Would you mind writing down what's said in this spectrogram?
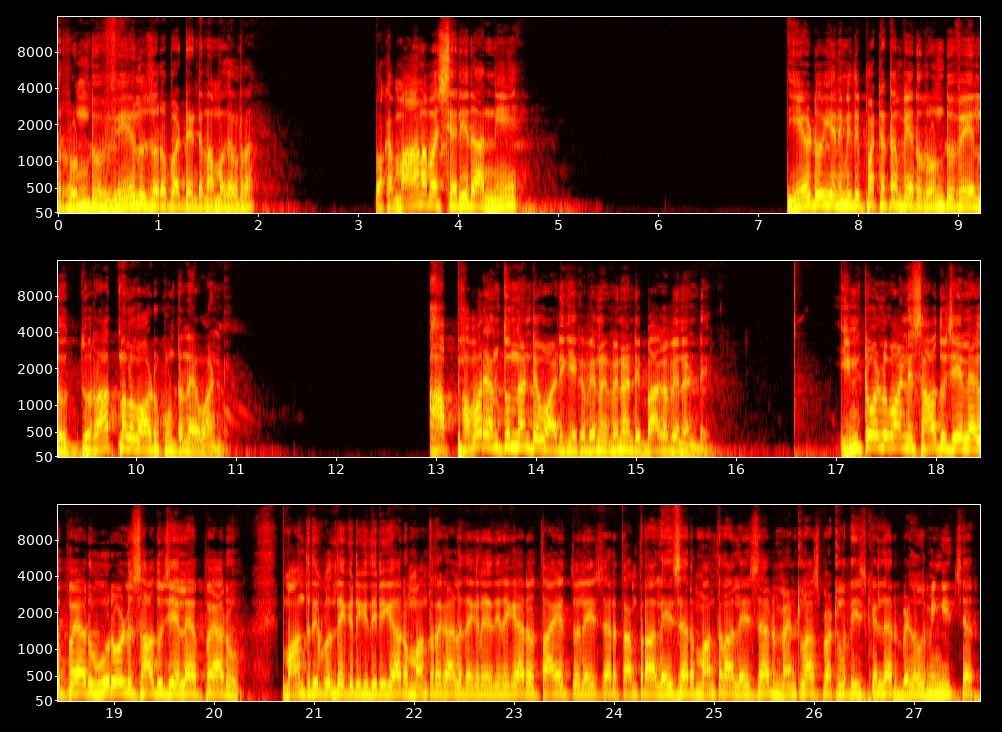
రెండు వేలు జ్వరబడ్డంటే నమ్మగలరా? ఒక మానవ శరీరాన్ని ఏడు ఎనిమిది పట్టడం వేరు రెండు వేలు దురాత్మలు వాడుకుంటున్నాయి వాడిని. ఆ పవర్ ఎంత ఉందంటే వాడికి? ఇక విన వినండి బాగా వినండి. ఇంటోళ్ళు వాడిని సాధు చేయలేకపోయారు ఊరోళ్ళు సాధు చేయలేకపోయారు. మాంత్రికుల దగ్గరికి తిరిగారు మంత్రగాళ్ళ దగ్గరికి తిరిగారు తాయెత్తులు వేశారు తంత్రాలు వేశారు మంత్రాలు వేశారు మెంటల్ హాస్పిటల్ తీసుకెళ్ళారు బిళ్ళలు మింగిచ్చారు.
